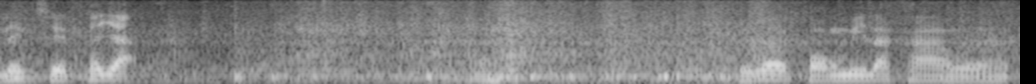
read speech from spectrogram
เหล็กเศษขยะอะถือว่าของมีราคาหมดแล้วครับ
